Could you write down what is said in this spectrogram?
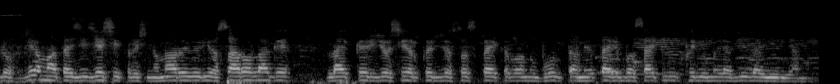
લો, જય માતાજી, જય શ્રી કૃષ્ણ. મારો વીડિયો સારો લાગે, લાઈક કરજો, શેર કરજો, સબસ્ક્રાઈબ કરવાનું ભૂલતા નહીં. અત્યારે બસ આટલું ફરી મળ્યા બીજા વિડીયામાં.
